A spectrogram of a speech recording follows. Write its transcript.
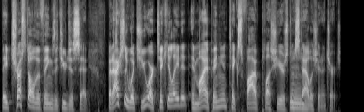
They trust all the things that you just said. But actually, what you articulated, in my opinion, takes five plus years to mm. establish in a church.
